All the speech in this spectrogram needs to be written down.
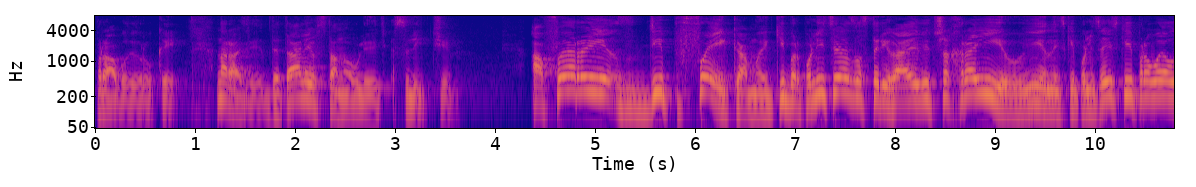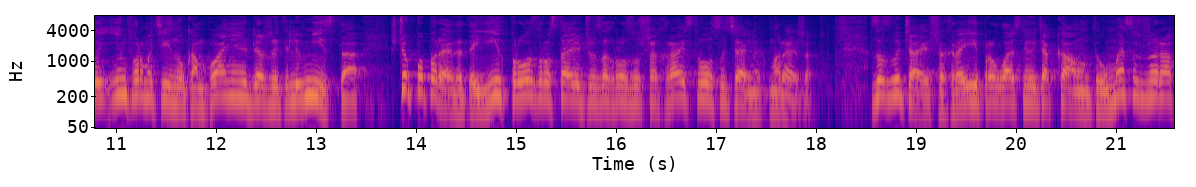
правої руки. Наразі деталі встановлюють слідчі. Афери з діпфейками. Кіберполіція застерігає від шахраїв. Вінницькі поліцейські провели інформаційну кампанію для жителів міста, щоб попередити їх про зростаючу загрозу шахрайства у соціальних мережах. Зазвичай шахраї привласнюють акаунти у месенджерах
